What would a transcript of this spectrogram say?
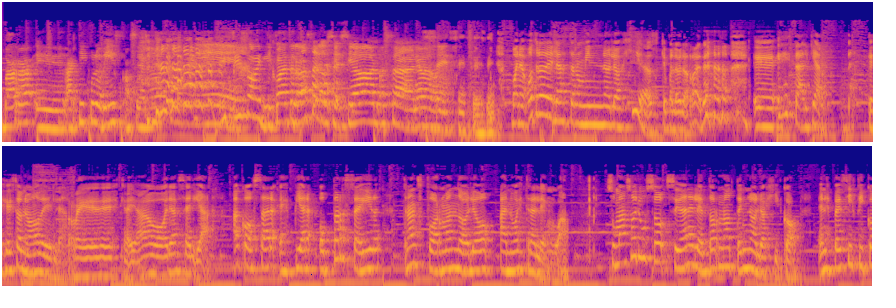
barra eh, artículo bis, o sea, no. Eh, Inciso 24. Rosa la obsesión, Rosa, no. Sí, sí, sí, sí. Bueno, otra de las terminologías, qué palabra rara, eh, es stalkear. Que es esto, ¿no? De las redes que hay ahora, sería acosar, espiar o perseguir, transformándolo a nuestra lengua. Su mayor uso se da en el entorno tecnológico, en específico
